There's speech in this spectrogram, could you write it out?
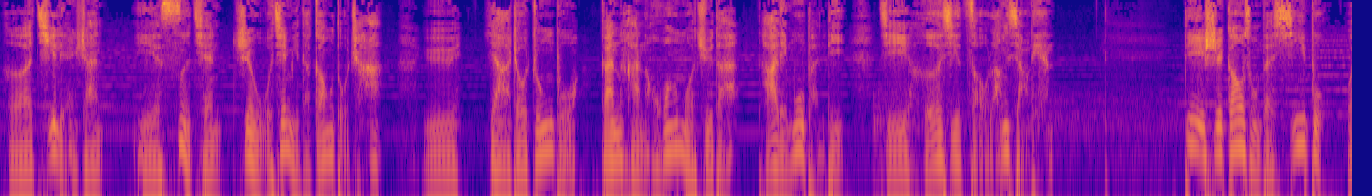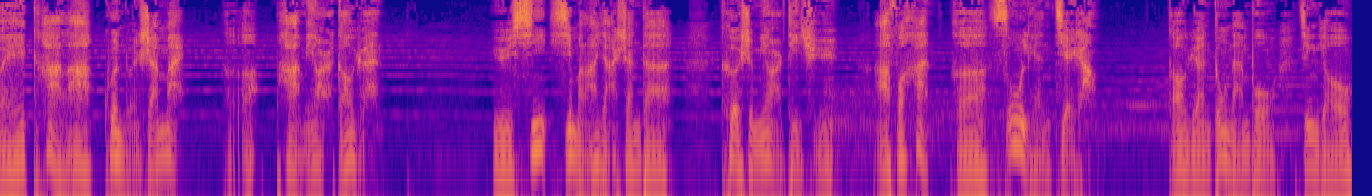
和祁连山以四千至五千米的高度差，与亚洲中部干旱荒漠区的塔里木盆地及河西走廊相连。地势高耸的西部为喀拉昆仑山脉。和帕米尔高原，与西喜马拉雅山的克什米尔地区、阿富汗和苏联接壤。高原东南部经由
